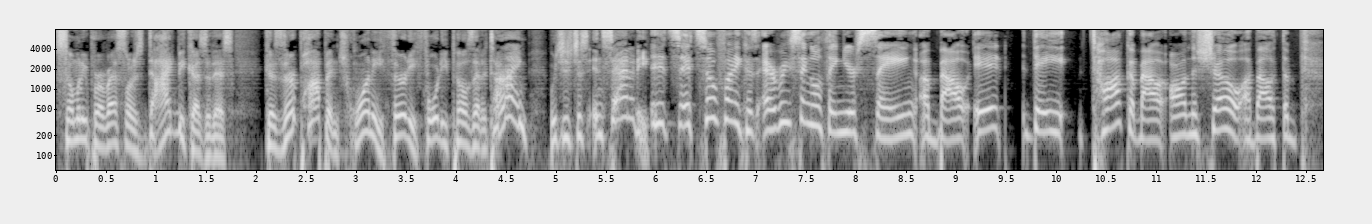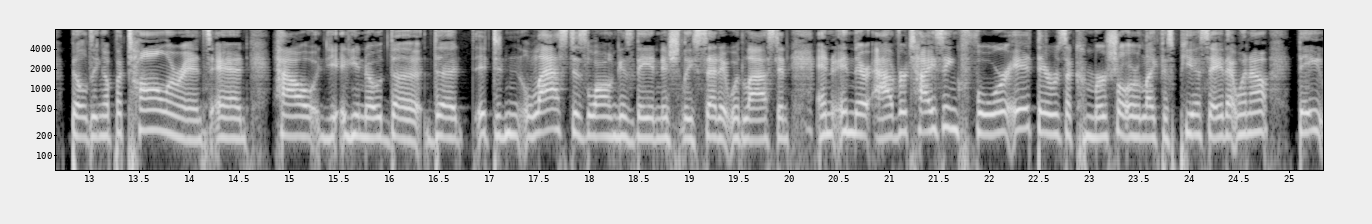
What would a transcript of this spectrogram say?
So many pro wrestlers died because of this because they're popping 20, 30, 40 pills at a time, which is just insanity. It's it's so funny because every single thing you're saying about it, they talk about on the show about the building up a tolerance and how you know the the it didn't last as long as they initially said it would last and and in their advertising for it there was a commercial or like this PSA that went out they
